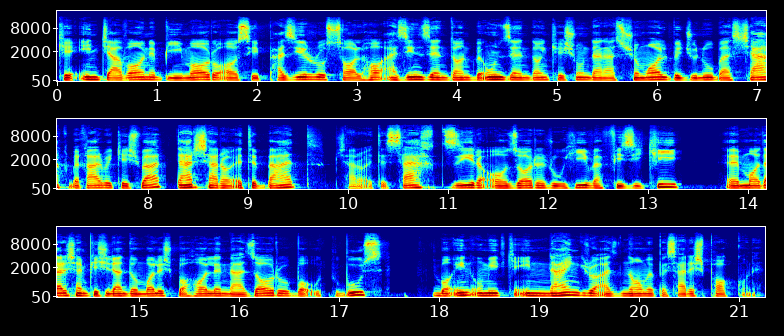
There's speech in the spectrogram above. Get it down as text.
که این جوان بیمار و آسیب پذیر رو سالها از این زندان به اون زندان کشوندن از شمال به جنوب از شرق به غرب کشور در شرایط بد شرایط سخت زیر آزار روحی و فیزیکی مادرش هم کشیدن دنبالش با حال نزار و با اتوبوس. با این امید که این ننگ رو از نام پسرش پاک کنه.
